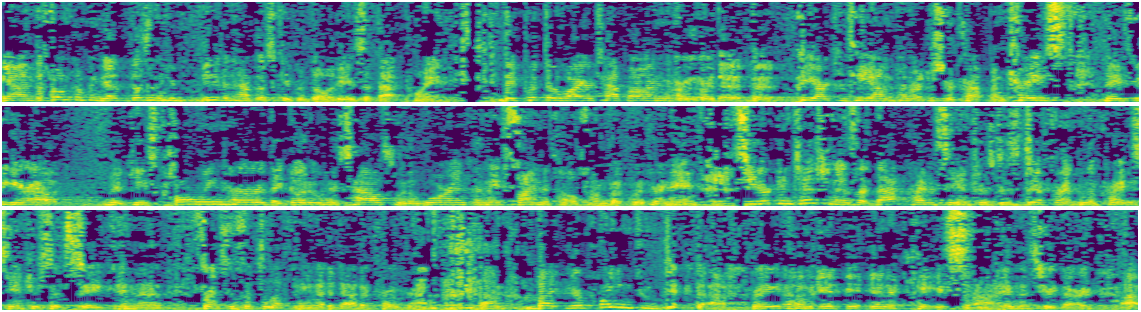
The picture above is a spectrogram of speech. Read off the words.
And the phone company doesn't even have those capabilities at that point. They put their wiretap on, or, or the, the PRTT on, the unregistered trap and trace. They figure out that he's calling her. They go to his house with a warrant and they find the telephone book with her name. So your contention is that that privacy interest is different than the privacy interest at stake in the, for instance, the telephony metadata program. Um, but you're pointing to dicta, right, um, in, in, a case uh, in this regard. Uh,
